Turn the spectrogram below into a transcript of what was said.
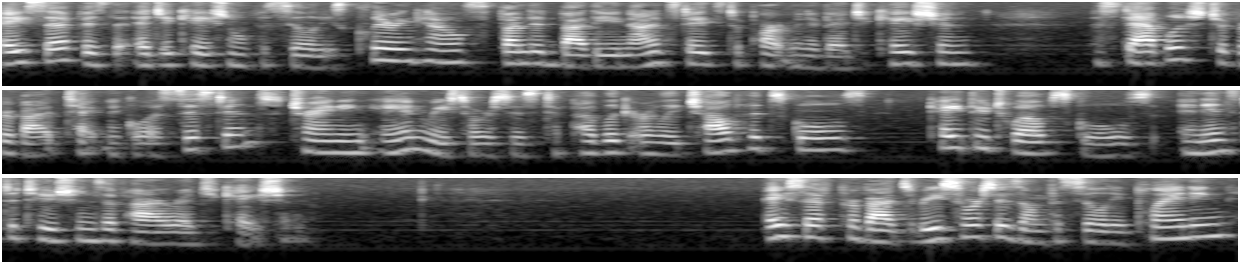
ACEF is the Educational Facilities Clearinghouse funded by the United States Department of Education, established to provide technical assistance, training, and resources to public early childhood schools, K 12 schools, and institutions of higher education. ACEF provides resources on facility planning,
